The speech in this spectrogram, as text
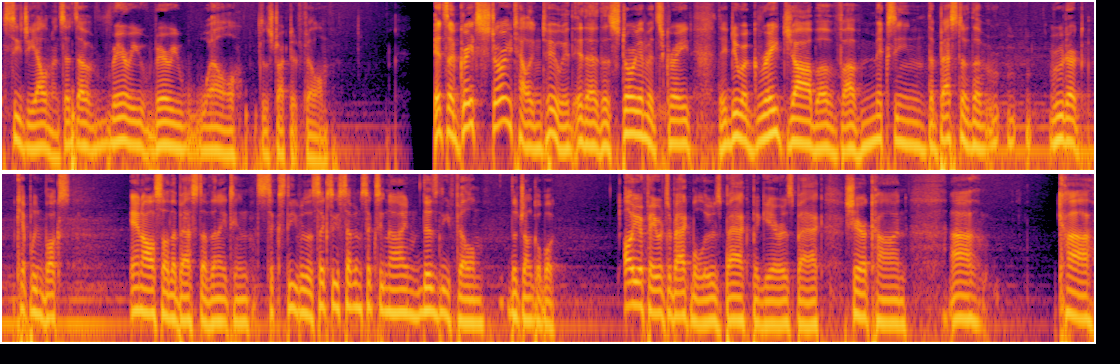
cg elements it's a very very well constructed film it's a great storytelling too. It, it, uh, the story of it's great. They do a great job of, of mixing the best of the Rudyard Kipling books and also the best of the 1960 was it 67 69 disney film the jungle book. All your favorites are back. Baloo's back. Bagheera's back. Shere khan. Uh Kaa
